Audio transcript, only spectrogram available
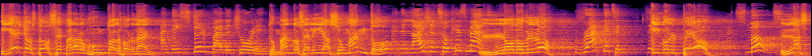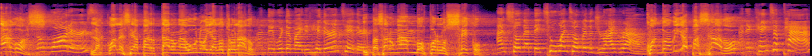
Y ellos dos se pararon junto al Jordán. and they stood by the Jordan. Tomándose Elías su manto, And Elijah took his mantle, lo dobló wrapped it to- y golpeó las aguas, the waters, las cuales se apartaron a uno y al otro lado. and they were divided hither and Y pasaron ambos por lo seco. and so that they two went over the dry ground. Cuando había pasado, And it came to pass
